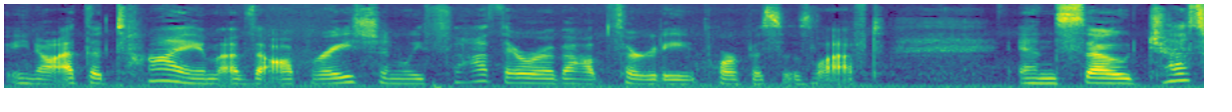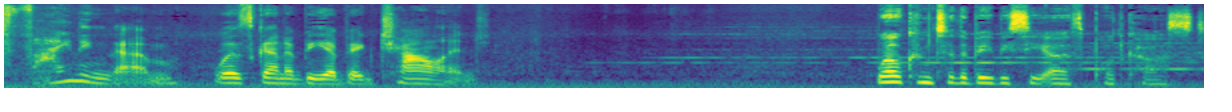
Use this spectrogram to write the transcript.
You know, at the time of the operation, we thought there were about 30 porpoises left. And so just finding them was going to be a big challenge. Welcome to the BBC Earth podcast,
